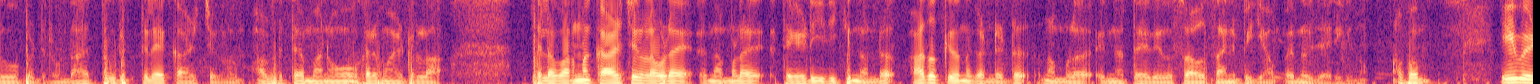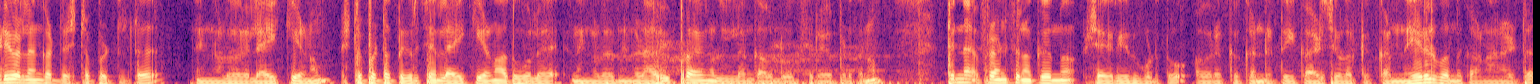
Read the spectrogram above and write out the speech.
രൂപപ്പെട്ടിട്ടുണ്ട്. ആ തുരുത്തിലെ കാഴ്ചകളും അവിടുത്തെ മനോഹരമായിട്ടുള്ള ചില വർണ കാഴ്ചകൾ അവിടെ നമ്മളെ തേടിയിരിക്കുന്നുണ്ട്. അതൊക്കെ ഒന്ന് കണ്ടിട്ട് നമ്മൾ ഇന്നത്തെ ദിവസം അവസാനിപ്പിക്കാം എന്ന് വിചാരിക്കുന്നു. അപ്പം ഈ വീഡിയോ എല്ലാം കണ്ട് ഇഷ്ടപ്പെട്ടിട്ട് നിങ്ങൾ ലൈക്ക് ചെയ്യണം. ഇഷ്ടപ്പെട്ട തീർച്ചയായും ലൈക്ക് ചെയ്യണം. അതുപോലെ നിങ്ങൾ നിങ്ങളുടെ അഭിപ്രായങ്ങളെല്ലാം കമന്റ് ബോക്സിൽ രേഖപ്പെടുത്തണം. പിന്നെ ഫ്രണ്ട്സിനൊക്കെ ഒന്ന് ഷെയർ ചെയ്ത് കൊടുത്തു. അവരൊക്കെ കണ്ടിട്ട് ഈ കാഴ്ചകളൊക്കെ നേരിൽ വന്ന് കാണാനായിട്ട്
